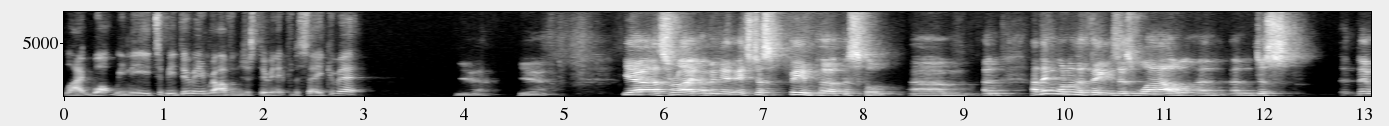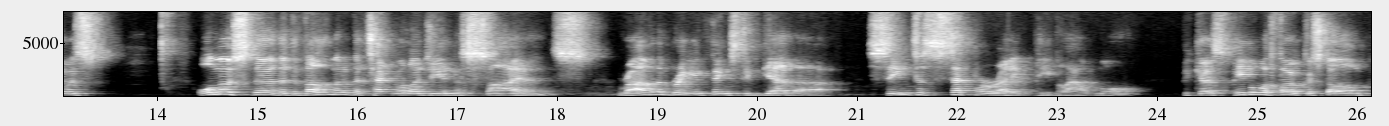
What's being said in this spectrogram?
like what we need to be doing rather than just doing it for the sake of it. Yeah, yeah. Yeah, that's right. I mean, it's just being purposeful. Um, and I think one of the things as well, and, and just there was almost the, the development of the technology and the science, rather than bringing things together, seemed to separate people out more because people were focused on,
